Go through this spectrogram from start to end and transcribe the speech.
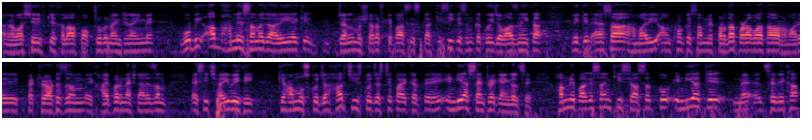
नवाज़ शरीफ के ख़िलाफ़ अक्टूबर 99 में, वो भी अब हमें समझ आ रही है कि जनरल मुशरफ के पास इसका किसी किस्म का कोई जवाब नहीं था, लेकिन ऐसा हमारी आँखों के सामने पर्दा पड़ा हुआ था और हमारे एक पेट्रियाटिज़म एक हाइपर नेशनलिज्म ऐसी छाई हुई थी कि हम उसको हर चीज़ को जस्टिफाई करते थे इंडिया सेंट्रिक एंगल से। हमने पाकिस्तान की सियासत को इंडिया के से देखा,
